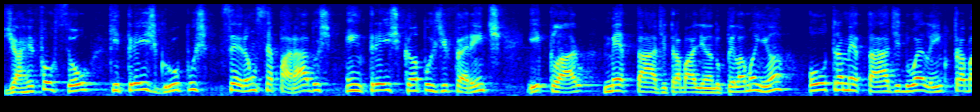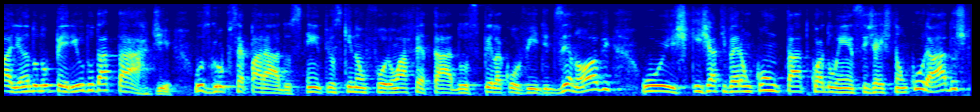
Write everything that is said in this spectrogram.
já reforçou que três grupos serão separados em três campos diferentes e, claro, metade trabalhando pela manhã, outra metade do elenco trabalhando no período da tarde. Os grupos separados entre os que não foram afetados pela Covid-19, os que já tiveram contato com a doença e já estão curados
